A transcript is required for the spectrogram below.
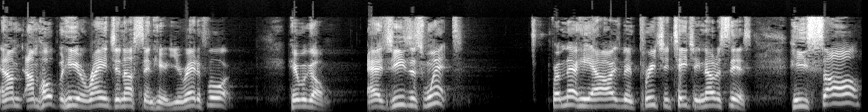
And I'm, I'm hoping he arranging us in here. You ready for it? Here we go. As Jesus went, from there he had always been preaching, teaching. Notice this. He saw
